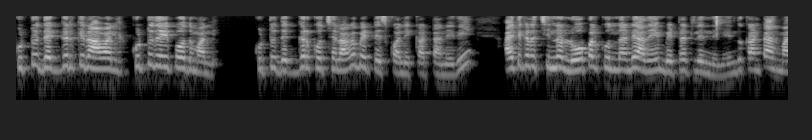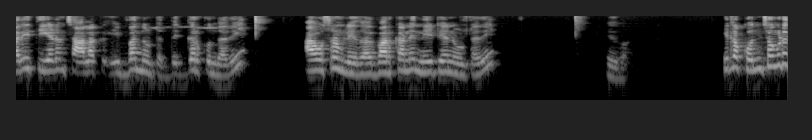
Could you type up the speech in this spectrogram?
కుట్టు దగ్గరికి రావాలి. కుట్టుది అయిపోదు మళ్ళీ. కుట్టు దగ్గరకు వచ్చేలాగా పెట్టేసుకోవాలి ఈ కట్ అనేది. అయితే ఇక్కడ చిన్న లోపలికి ఉందండి. అదేం పెట్టట్లేదు నేను. ఎందుకంటే అది మరీ తీయడం చాలా ఇబ్బంది ఉంటుంది. దగ్గరకు ఉంది అది. అవసరం లేదు. అది వర్క్ అనేది నీట్గానే ఉంటుంది. ఇదిగో. ఇట్లా కొంచెం కూడా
